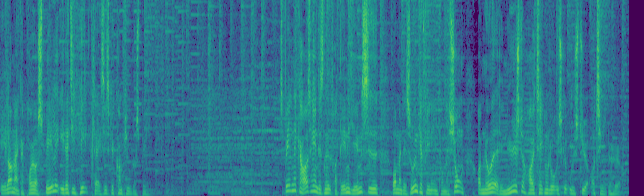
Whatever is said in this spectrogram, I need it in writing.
Eller man kan prøve at spille et af de helt klassiske computerspil. Spillene kan også hentes ned fra denne hjemmeside, hvor man desuden kan finde information om noget af det nyeste højteknologiske udstyr og tilbehør.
